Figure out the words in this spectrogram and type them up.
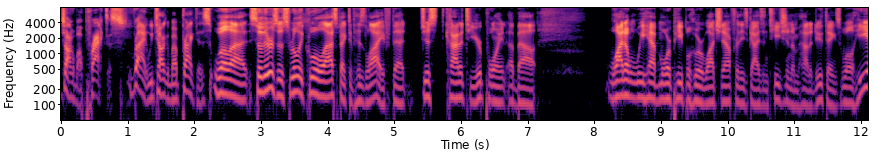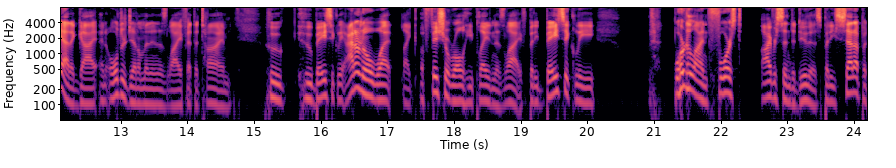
Talk about practice. right, we talk about practice. Well, uh, so there's this really cool aspect of his life that just kind of to your point about why don't we have more people who are watching out for these guys and teaching them how to do things? Well, he had a guy, an older gentleman in his life at the time, who who basically I don't know what like official role he played in his life, but he basically borderline forced Iverson to do this, but he set up a,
